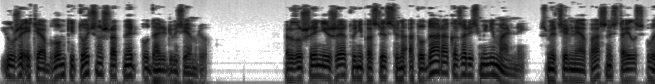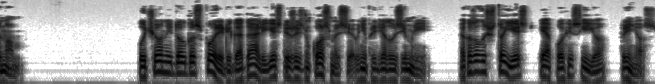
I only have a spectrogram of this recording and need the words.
и уже эти обломки точно шрапнель ударили в Землю. Разрушение и жертвы непосредственно от удара оказались минимальной. Смертельная опасность стоялась в ином. Ученые долго спорили, гадали, есть ли жизнь в космосе, вне пределов Земли. Оказалось, что есть, и Апофис ее принес.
